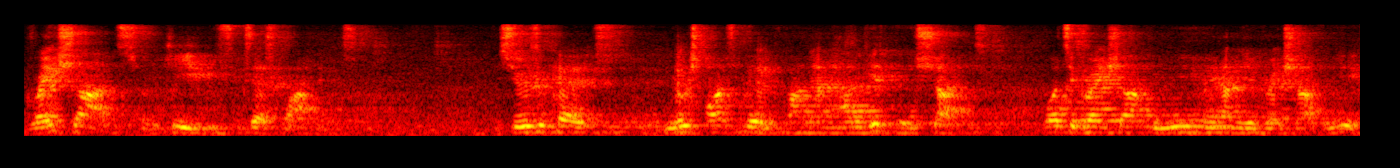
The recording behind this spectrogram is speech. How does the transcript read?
Great shots are the key to successful offense. As you as a coach, your responsibility to find out how to get those shots. What's a great shot for you may not be a great shot for you.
